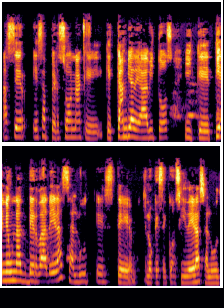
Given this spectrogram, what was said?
a ser esa persona que, que, cambia de hábitos y que tiene una verdadera salud, este, lo que se considera salud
